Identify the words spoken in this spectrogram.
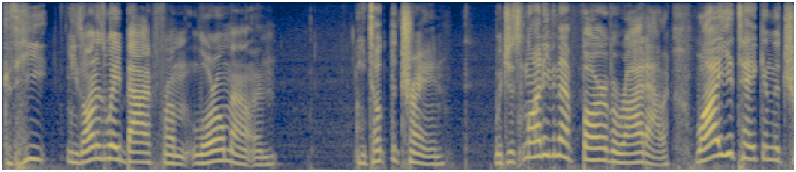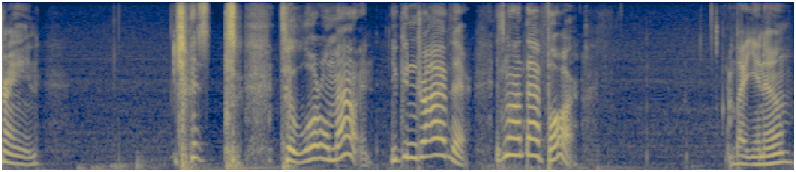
because he he's on his way back from Laurel Mountain. He took the train, which is not even that far of a ride, Alec. Why are you taking the train just to Laurel Mountain? You can drive there. It's not that far. But you know,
